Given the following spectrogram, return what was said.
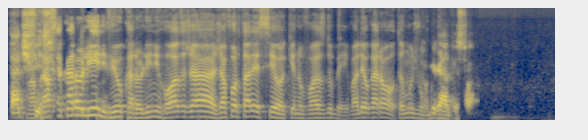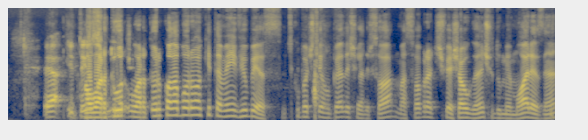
tá Um difícil. abraço a Caroline, viu? Caroline Rosa já, já fortaleceu aqui no Voz do Bem. Valeu, Carol. Tamo junto. Obrigado, pessoal. É, o, seguinte- Arthur, o Arthur colaborou aqui também, viu, Bess? Desculpa te interromper, Alexandre, só, mas só para te fechar o gancho do Memórias, né?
